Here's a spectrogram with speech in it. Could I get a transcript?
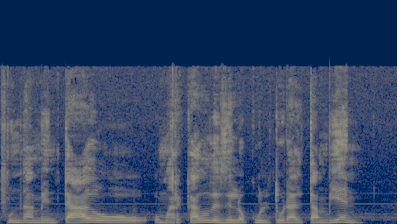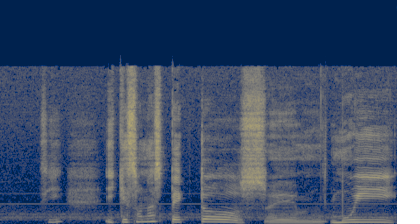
fundamentado o, marcado desde lo cultural también. ¿sí? y que son aspectos em, muy,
